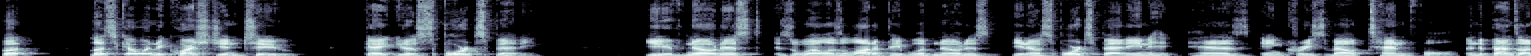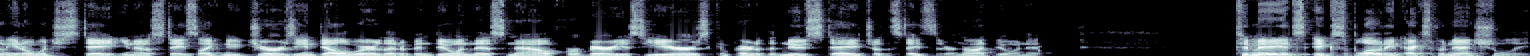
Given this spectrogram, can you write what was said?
But let's go into question two. Okay, you know, sports betting. You've noticed, as well as a lot of people have noticed, you know, sports betting has increased about tenfold. And depends on, you know, which state. You know, states like New Jersey and Delaware that have been doing this now for various years compared to the new states or the states that are not doing it to me, it's exploding exponentially.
